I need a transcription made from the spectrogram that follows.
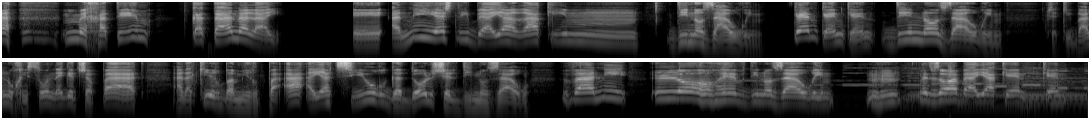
מחטים קטן עליי. אה, אני, יש לי בעיה רק עם דינוזאורים. כן, כן, כן, דינוזאורים. כשקיבלנו חיסון נגד שפעת, על הקיר במרפאה היה ציור גדול של דינוזאור, ואני לא אוהב דינוזאורים. זו הבעיה, כן, כן.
